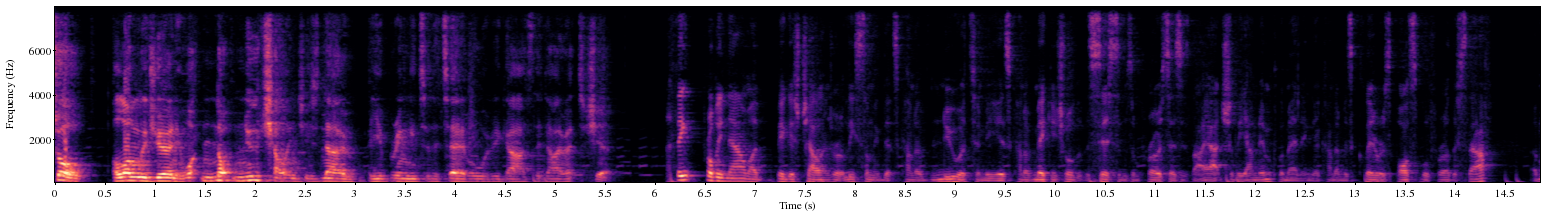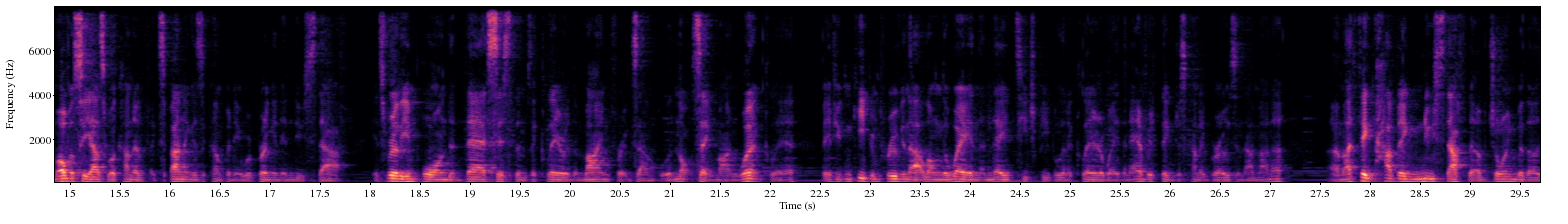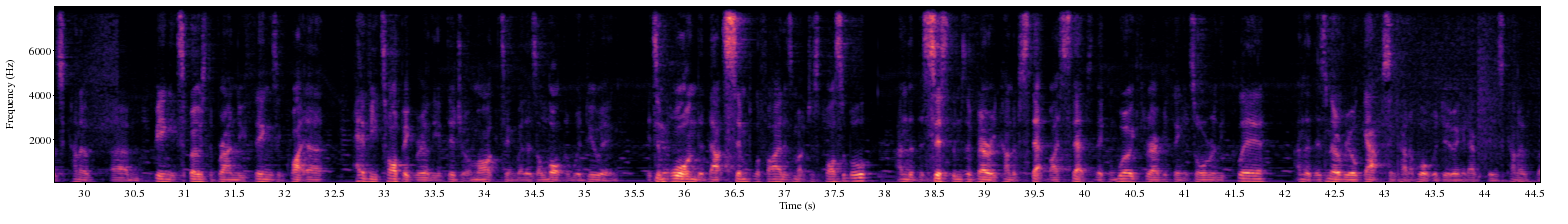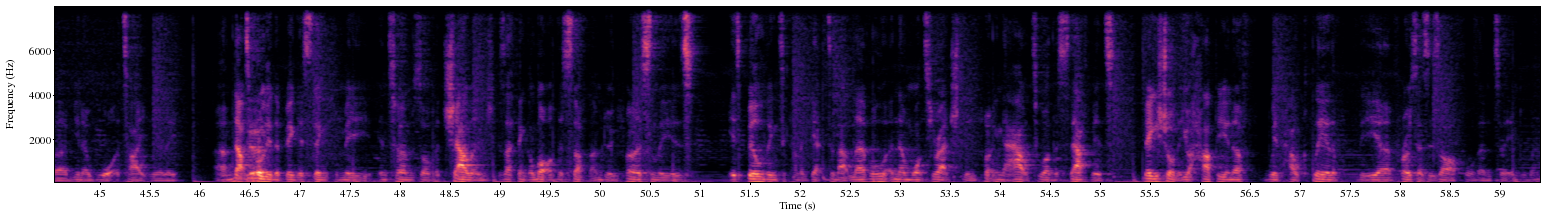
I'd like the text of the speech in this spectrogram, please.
So along the journey, what not new challenges now are you bringing to the table with regards to the directorship? I think probably now my biggest challenge, or at least something that's kind of newer to me, is kind of making sure that the systems and processes that I actually am implementing are kind of as clear as possible for other staff. Um, obviously, as we're kind of expanding as a company, we're bringing in new staff. It's really important that their systems are clearer than mine, for example. And not saying mine weren't clear, but if you can keep improving that along the way, and then they teach people in a clearer way, then everything just kind of grows in that manner. Um, I think having new staff that have joined with us, kind of um, being exposed to brand new things and quite a heavy topic really of digital marketing, where there's a lot that we're doing. It's yeah. important that that's simplified as much as possible, and that the systems are very kind of step by step, so they can work through everything. It's all really clear, and that there's no real gaps in kind of what we're doing, and everything's kind of uh, you know watertight really. Um, that's yeah. probably the biggest thing for me in terms of a challenge, because I think a lot of the stuff that I'm doing personally is is building to kind of get to that level. And then once you're actually putting that out to other staff, it's making sure that you're happy enough with how clear the, the uh, processes are for them to implement.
